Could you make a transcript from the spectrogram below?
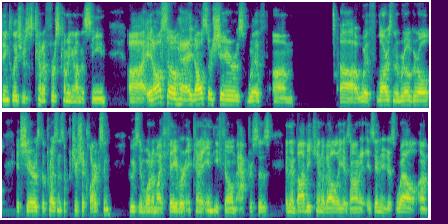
Dinklage was kind of first coming on the scene. Uh, it also it also shares with um, uh, with Lars and the Real Girl. It shares the presence of Patricia Clarkson, who's one of my favorite kind of indie film actresses. And then Bobby Cannavale is on it, is in it as well. Um,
